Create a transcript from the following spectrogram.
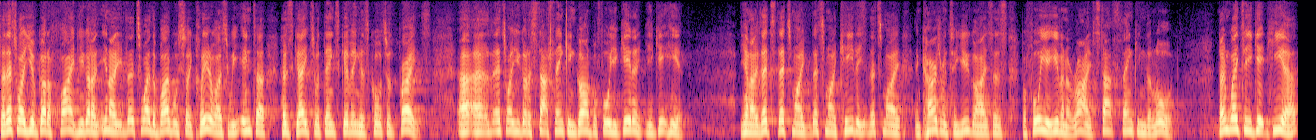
So that's why you've got to fight. You've got to, you know, that's why the Bible is so clear to us. We enter his gates with thanksgiving, his courts with praise. Uh, uh, that's why you've got to start thanking God before you get it, you get here. You know, that's, that's, my, that's my key to, that's my encouragement to you guys is before you even arrive, start thanking the Lord. Don't wait till you get here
